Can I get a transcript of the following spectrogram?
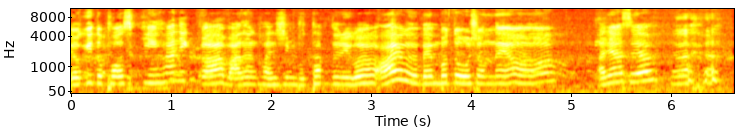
여기도 버스킹 하니까 많은 관심 부탁드리고요 아이고 멤버 또 오셨네요 안녕하세요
